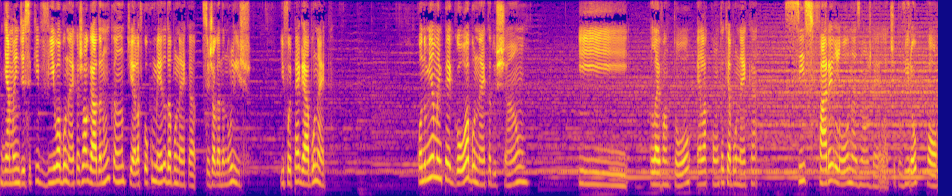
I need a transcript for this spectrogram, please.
minha mãe disse que viu a boneca jogada num canto e ela ficou com medo da boneca ser jogada no lixo e foi pegar a boneca. Quando minha mãe pegou a boneca do chão e levantou, ela conta que a boneca se esfarelou nas mãos dela, tipo, virou pó,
